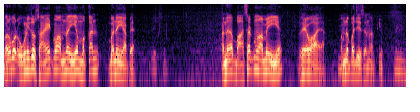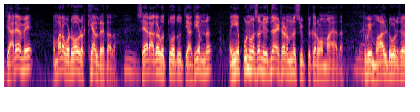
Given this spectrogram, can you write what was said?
બરાબર ઓગણીસો સાહીઠમાં અમને અહીંયા મકાન બનાવી આપ્યા. અને બાસઠમાં અમે અહીંયા રહેવા આવ્યા અમને પજેશન આપ્યું. ત્યારે અમે અમારા વડવાઓ રખિયાલ રહેતા હતા. શહેર આગળ વધતું હતું ત્યાંથી અમને અહીંયા પુનર્વસન યોજના હેઠળ અમને શિફ્ટ કરવામાં આવ્યા હતા. કે ભાઈ માલ ઢોર છે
